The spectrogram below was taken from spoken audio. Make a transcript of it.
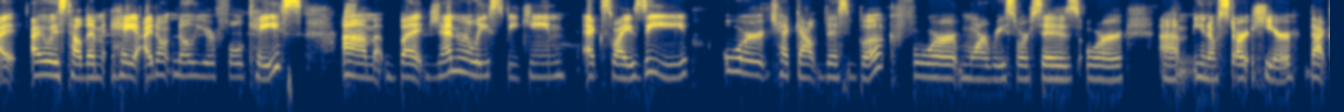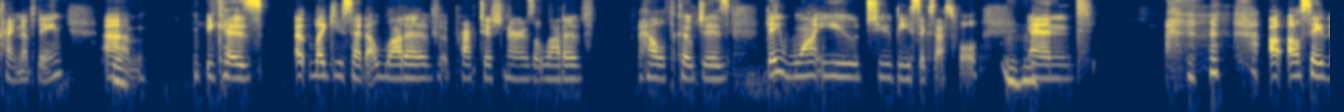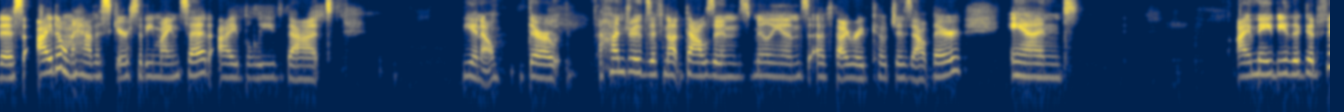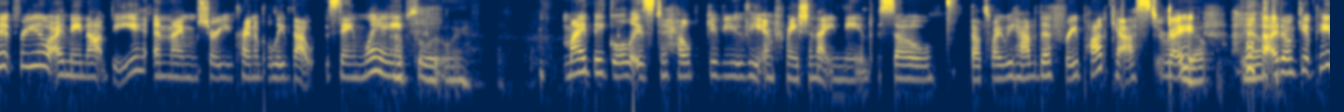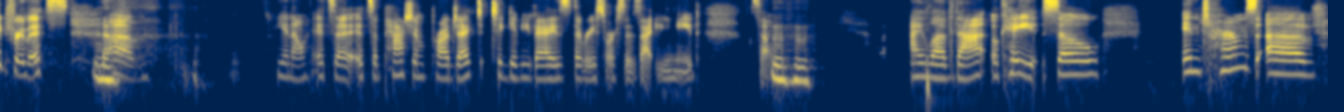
I, I always tell them, hey, I don't know your full case, um, but generally speaking, XYZ, or check out this book for more resources, or, um, you know, start here, that kind of thing. Um, yeah. Because uh, like you said, a lot of practitioners, a lot of health coaches, they want you to be successful. Mm-hmm. And I'll say this I don't have a scarcity mindset. I believe that, you know, there are hundreds, if not thousands, millions of thyroid coaches out there. And I may be the good fit for you, I may not be. And I'm sure you kind of believe that same way. Absolutely my big goal is to help give you the information that you need. So that's why we have the free podcast, right? Yep, yep. I don't get paid for this. No. Um, you know, it's a it's a passion project to give you guys the resources that you need. So mm-hmm. I love that. Okay, so in terms of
